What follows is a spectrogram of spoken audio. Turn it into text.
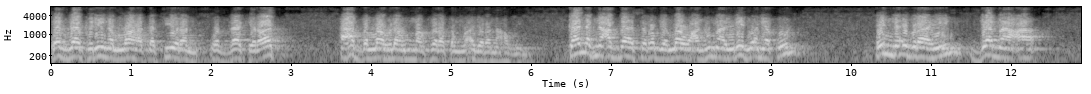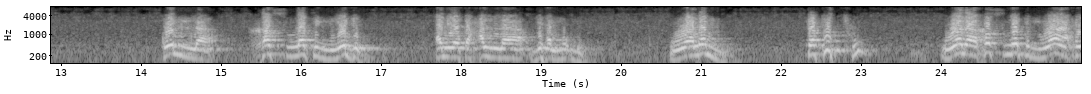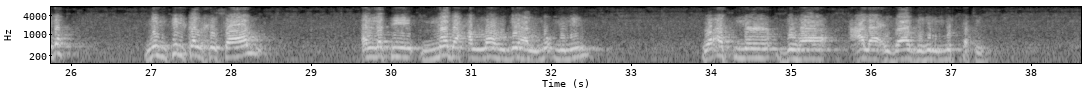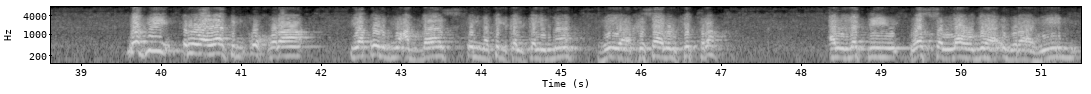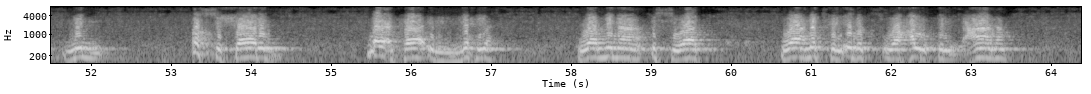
والذاكرين الله كثيرا والذاكرات أعد الله لهم مغفرة وأجرا عظيما. كأن ابن عباس رضي الله عنهما يريد أن يقول إن إبراهيم جمع كل خصلة يجب أن يتحلى بها المؤمن ولم تفته ولا خصلة واحدة من تلك الخصال التي مدح الله بها المؤمنين وأثنى بها على عباده المتقين. وفي روايات أخرى يقول ابن عباس إن تلك الكلمات هي خصال الفطرة التي وصى الله بها إبراهيم من قص الشارب وإعفاء اللحية. ومن السواد ونتف الإبط وحلق العانة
